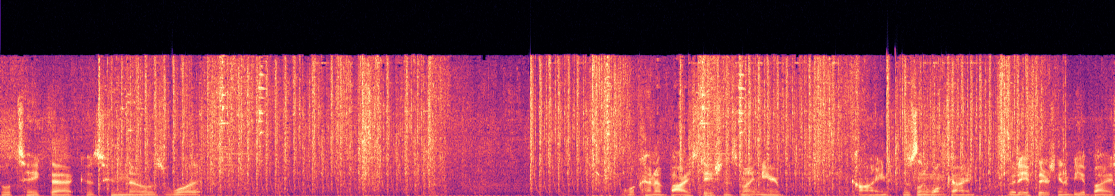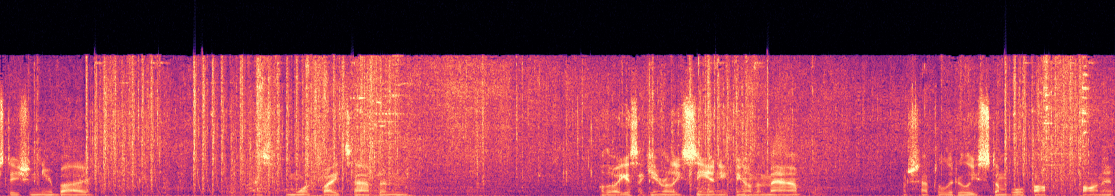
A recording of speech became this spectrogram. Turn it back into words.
Well take that, because who knows what... What kind of buy stations might near... Kind. There's only one kind. But if there's going to be a buy station nearby, as more fights happen... Although I guess I can't really see anything on the map. I'll just have to literally stumble upon it.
